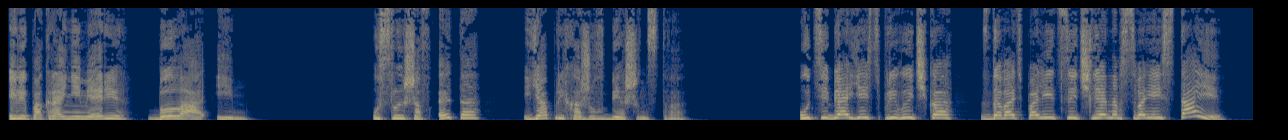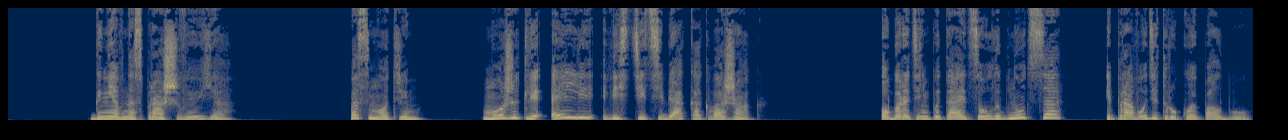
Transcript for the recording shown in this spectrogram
или, по крайней мере, была им. Услышав это, я прихожу в бешенство. «У тебя есть привычка сдавать полиции членов своей стаи?» Гневно спрашиваю я. Посмотрим, может ли Элли вести себя как вожак. Оборотень пытается улыбнуться и проводит рукой по лбу.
